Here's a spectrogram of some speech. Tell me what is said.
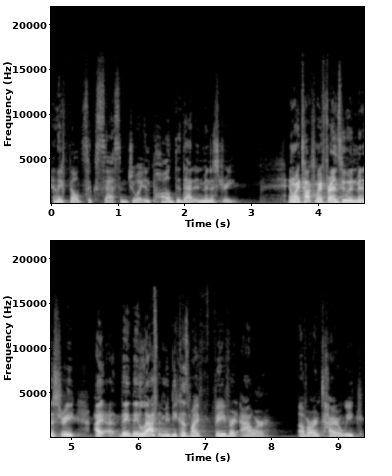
and they felt success and joy. And Paul did that in ministry. And when I talk to my friends who in ministry, I, uh, they, they laugh at me because my favorite hour of our entire week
